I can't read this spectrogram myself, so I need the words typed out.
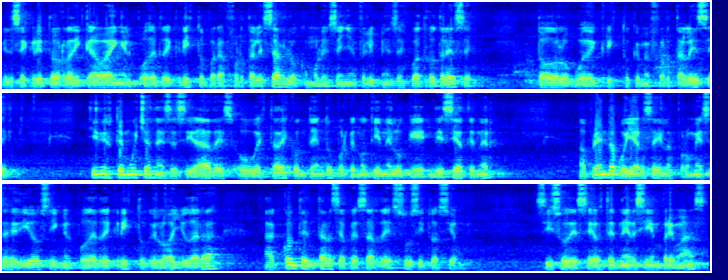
El secreto radicaba en el poder de Cristo para fortalecerlo, como lo enseña en Filipenses 4:13. Todo lo puede Cristo que me fortalece. ¿Tiene usted muchas necesidades o está descontento porque no tiene lo que desea tener? Aprenda a apoyarse en las promesas de Dios y en el poder de Cristo que lo ayudará a contentarse a pesar de su situación. Si su deseo es tener siempre más,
